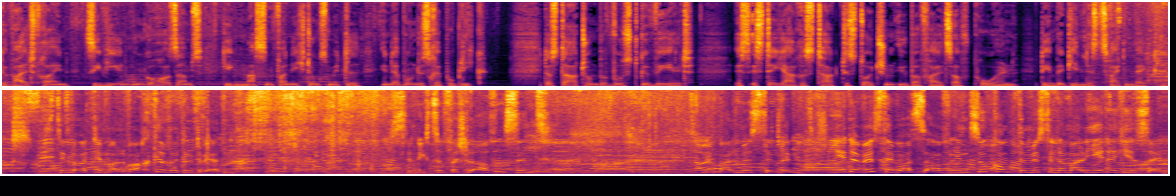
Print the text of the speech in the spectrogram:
gewaltfreien zivilen Ungehorsams gegen Massenvernichtungsmittel in der Bundesrepublik. Das Datum bewusst gewählt. Es ist der Jahrestag des deutschen Überfalls auf Polen, dem Beginn des Zweiten Weltkriegs. Die Leute mal wachgerüttelt werden, dass sie nicht so verschlafen sind. Normal müsste, wenn jeder wüsste, was auf ihn zukommt, dann müsste normal jeder hier sein.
